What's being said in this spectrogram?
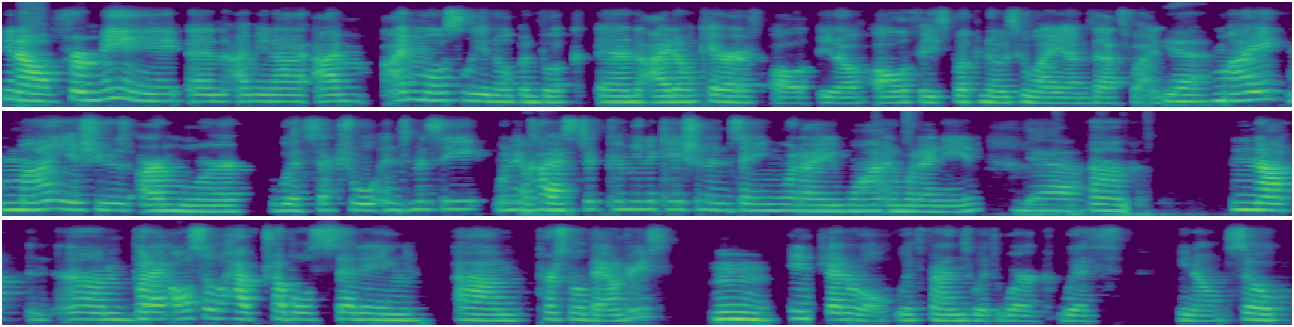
you know, for me, and I mean, I, I'm I'm mostly an open book, and I don't care if all you know all of Facebook knows who I am. That's fine. Yeah. My my issues are more with sexual intimacy when it okay. comes to communication and saying what I want and what I need. Yeah. Um, not um, but I also have trouble setting um personal boundaries mm. in general with friends, with work, with you know. So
